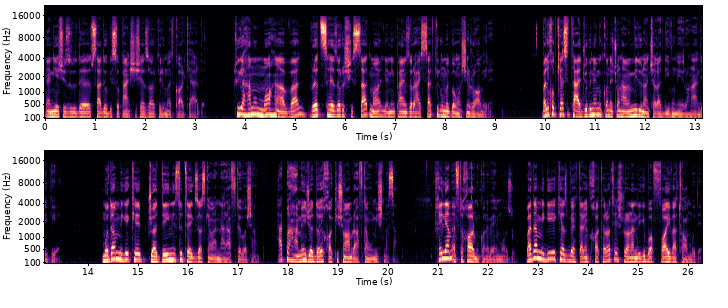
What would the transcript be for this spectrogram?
یعنی یه چیزی حدود 125 هزار کیلومتر کار کرده. توی همون ماه اول رد 3600 مایل یعنی 5800 کیلومتر با ماشین راه میره. ولی خب کسی تعجبی نمی‌کنه چون همه می‌دونن چقدر دیوونه رانندگیه. مدام میگه که جاده ای نیست تو تگزاس که من نرفته باشم. حتی همه جاده خاکیشو هم رفتم و می‌شناسم. خیلی هم افتخار می‌کنه به این موضوع. بعدم میگه یکی از بهترین خاطراتش رانندگی با فای و تام بوده.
